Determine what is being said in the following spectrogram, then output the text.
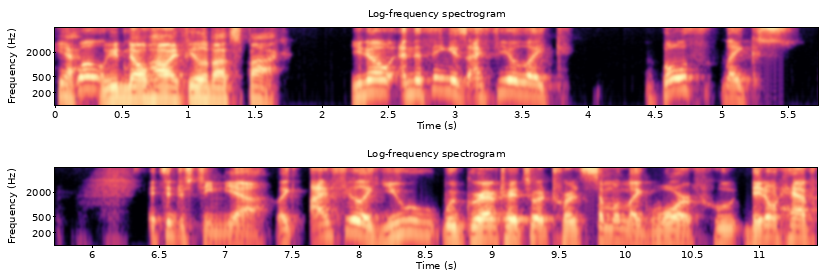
yeah, Well- we know how I feel about Spock. You know, and the thing is, I feel like both like it's interesting. Yeah, like I feel like you would gravitate toward, towards someone like Worf, who they don't have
